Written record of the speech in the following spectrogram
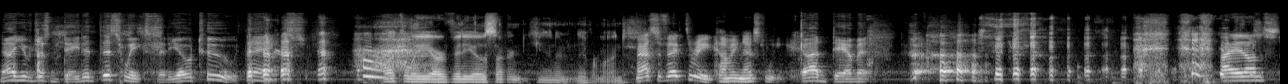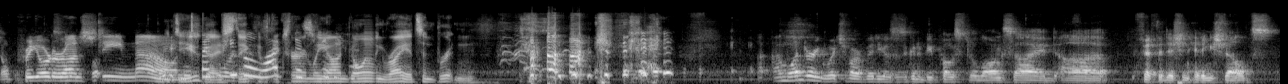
now you've just dated this week's video, too. Thanks. Luckily, our videos aren't. Yeah, no, never mind. Mass Effect 3 coming next week. God damn it. Buy it on oh, pre-order on Steam now. What do you guys think of the currently ongoing riots in Britain? I'm wondering which of our videos is going to be posted alongside uh, 5th edition hitting shelves.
